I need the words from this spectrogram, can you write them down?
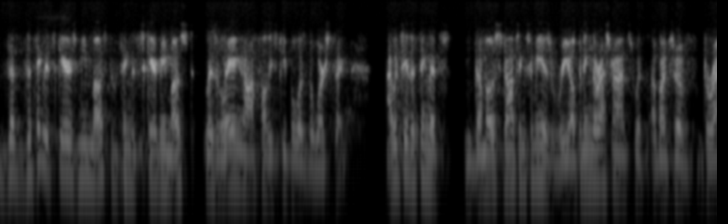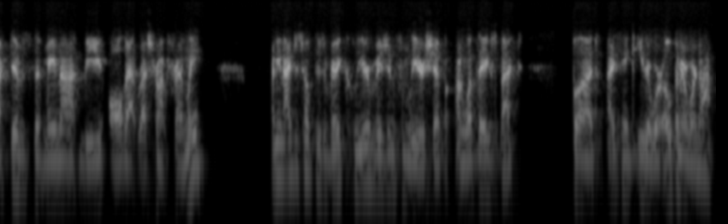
The, the thing that scares me most, the thing that scared me most was laying off all these people was the worst thing. I would say the thing that's the most daunting to me is reopening the restaurants with a bunch of directives that may not be all that restaurant friendly. I mean, I just hope there's a very clear vision from leadership on what they expect. But I think either we're open or we're not.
